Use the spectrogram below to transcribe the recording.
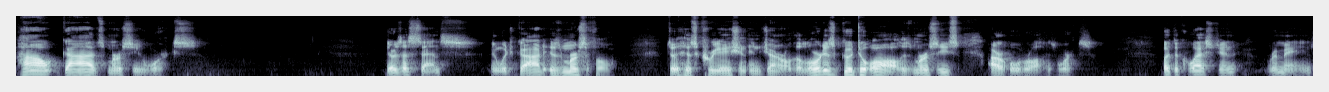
How God's mercy works. There's a sense in which God is merciful to his creation in general. The Lord is good to all, his mercies are over all his works. But the question remains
